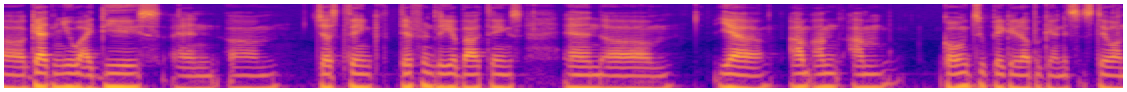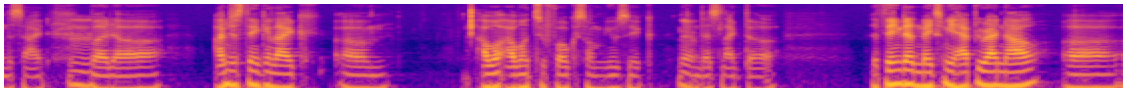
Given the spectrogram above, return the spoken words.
uh get new ideas and um just think differently about things. And um yeah i'm i'm i'm going to pick it up again. It's still on the side. Mm. but uh i'm just thinking like um I wa- I want to focus on music. Yeah. and that's like the the thing that makes me happy right now. Uh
